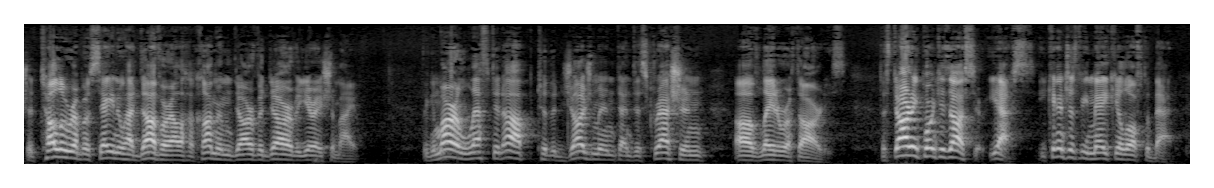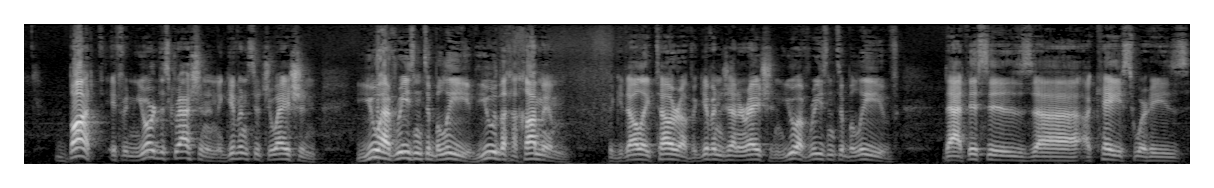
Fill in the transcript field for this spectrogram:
Shetalu Rabbeinu hadavar al dar v'dar shemayim. The Gemara left it up to the judgment and discretion of later authorities. The starting point is usher. Yes, you can't just be makil off the bat. But if in your discretion in a given situation you have reason to believe, you the chachamim, the gedolei Torah of a given generation, you have reason to believe that this is uh, a case where he's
